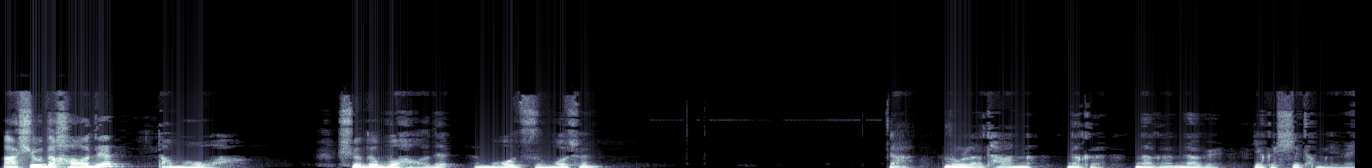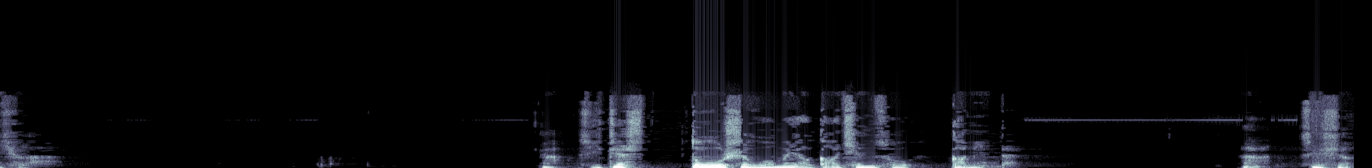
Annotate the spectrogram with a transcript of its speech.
啊，修的好的当魔王，修的不好的魔子魔孙。啊，入了他那那个那个那个一个系统里面去了。啊，所以这是都是我们要搞清楚、搞明白。啊，所以说，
